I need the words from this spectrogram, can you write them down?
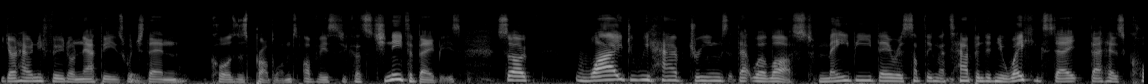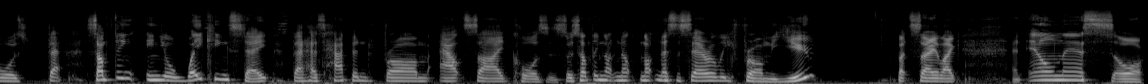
You don't have any food or nappies, which then causes problems, obviously, because it's what you need for babies. So, why do we have dreams that we're lost? Maybe there is something that's happened in your waking state that has caused that something in your waking state that has happened from outside causes. So something not not, not necessarily from you, but say like an illness or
